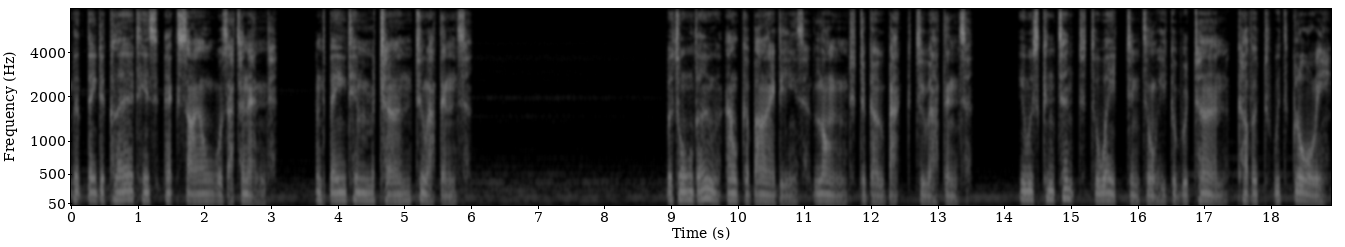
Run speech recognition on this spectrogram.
that they declared his exile was at an end, and bade him return to Athens. But although Alcibiades longed to go back to Athens, he was content to wait until he could return covered with glory.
